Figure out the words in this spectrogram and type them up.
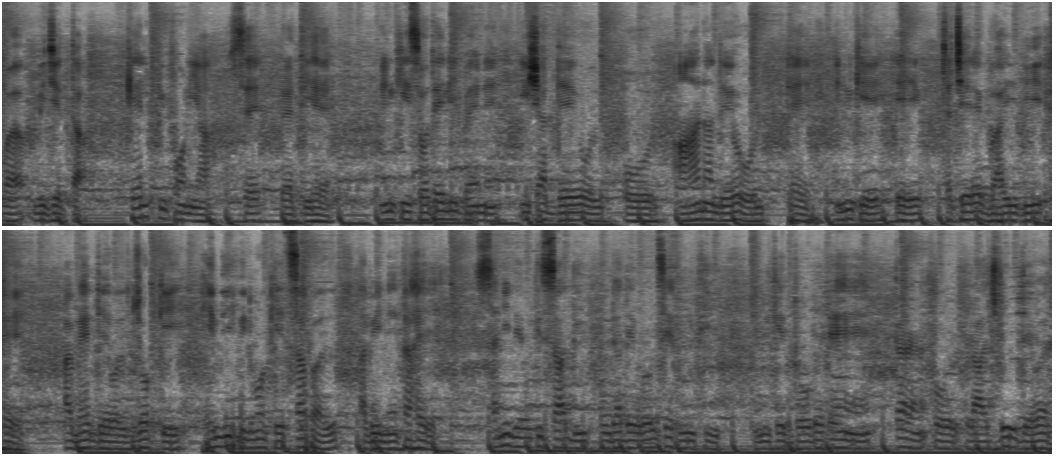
व विजेता कैलिफ़ोर्निया से रहती है। इनकी सौतेली बहनें ईशा देओल और आहना देओल है। इनके एक चचेरे भाई भी है। अभय देओल, जो कि हिंदी फ़िल्मों के सफल अभिनेता है। सनी देओल की शादी पूजा देओल से हुई थी। इनके दो बेटे हैं, करण और राजवीर देओल।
